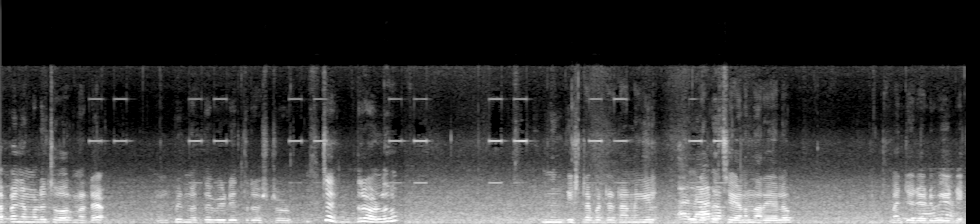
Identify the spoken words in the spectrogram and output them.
അപ്പം ഞങ്ങളുടെ ചോറിനട്ടെ. ഇപ്പം ഇന്നത്തെ വീഡിയോ ഇത്ര ഇഷ്ടമുള്ളൂ ഇത്രേ ഉള്ളൂ. നിങ്ങൾക്ക് ഇഷ്ടപ്പെട്ടിട്ടാണെങ്കിൽ എന്തൊക്കെ ചെയ്യണമെന്നറിയാലോ. മറ്റൊരു വീഡിയോ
